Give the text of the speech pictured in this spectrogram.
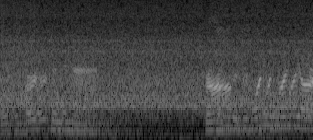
It's first and 10. From the 21-yard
